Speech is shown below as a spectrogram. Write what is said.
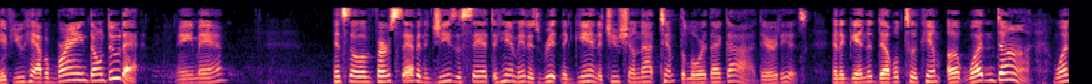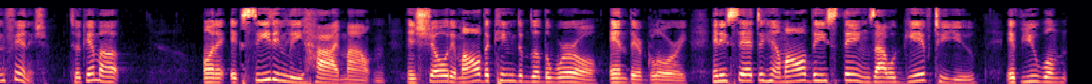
If you have a brain, don't do that. Amen. And so in verse seven, and Jesus said to him, it is written again that you shall not tempt the Lord thy God. There it is. And again, the devil took him up, wasn't done, wasn't finished, took him up on an exceedingly high mountain and showed him all the kingdoms of the world and their glory. And he said to him, all these things I will give to you if you will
